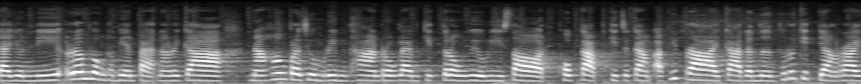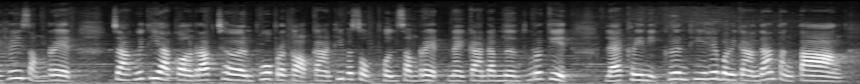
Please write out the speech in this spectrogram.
ยายนนี้เริ่มลงทะเบียน 8 นาฬิกา ณ ห้องประชุมริมทานโรงแรมกิจตรงวิวรีสอร์ท พบกับกิจกรรมอภิปรายการดำเนินธุรกิจอย่างไรให้สำเร็จ จากวิทยากรรับเชิญ ผู้ประกอบการที่ประสบผลสำเร็จในการดำเนินธุรกิจ และคลินิกเคลื่อนที่ให้บริการด้านต่างๆ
